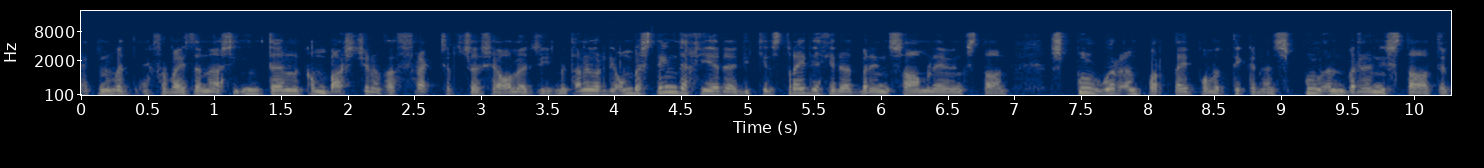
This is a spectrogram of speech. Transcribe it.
ek noem dit ek verwys daarna as die internal combustion of a fractured sociology. Met ander woorde die onbestendighede, die teenstrydighede wat binne in die samelewing staan, spoel oor in partytetiek en in spoel in binne in die staat en,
